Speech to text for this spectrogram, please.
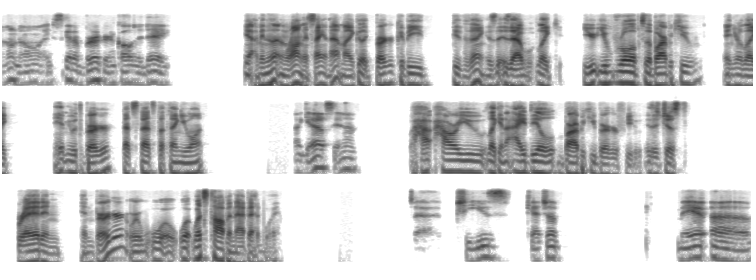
I don't know. I just got a burger and call it a day. Yeah, I mean, there's nothing wrong in saying that, Mike. Like burger could be be the thing. Is is that like you you roll up to the barbecue and you're like, hit me with the burger? That's that's the thing you want. I guess. Yeah. How how are you like an ideal barbecue burger for you? Is it just bread and and burger, or wh- wh- what's topping that bad boy? Cheese, ketchup, mayo, uh,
